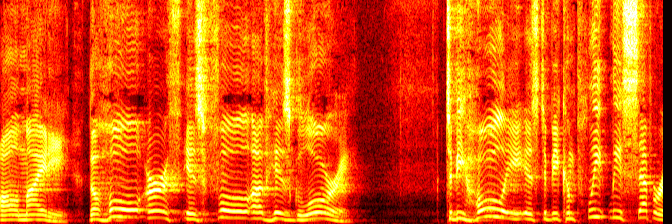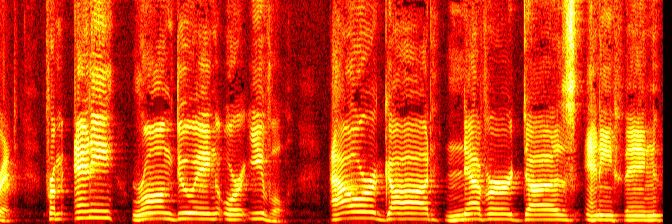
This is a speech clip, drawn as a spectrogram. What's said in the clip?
Almighty. The whole earth is full of his glory. To be holy is to be completely separate from any wrongdoing or evil. Our God never does anything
